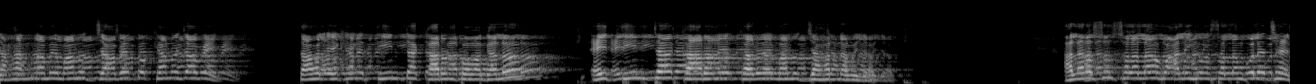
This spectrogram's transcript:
জাহান নামে মানুষ যাবে তো কেন যাবে? তাহলে এখানে তিনটা কারণ পাওয়া গেল। এই তিনটা কারণের কারণে মানুষ জাহান নামে যাবে। আল্লাহ রাসূল আলাইহি ওয়াসাল্লাম বলেছেন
